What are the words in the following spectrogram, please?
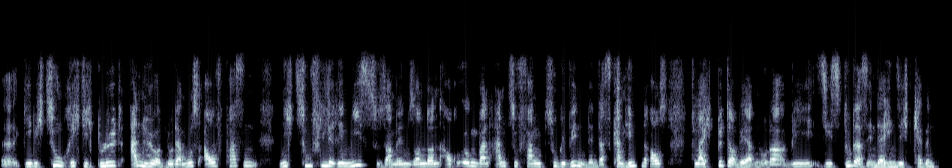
äh, gebe ich zu, richtig blöd anhört. Nur da muss aufpassen, nicht zu viele Remis zu sammeln, sondern auch irgendwann anzufangen zu gewinnen. Denn das kann hinten raus vielleicht bitter werden. Oder wie siehst du das in der Hinsicht, Kevin?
